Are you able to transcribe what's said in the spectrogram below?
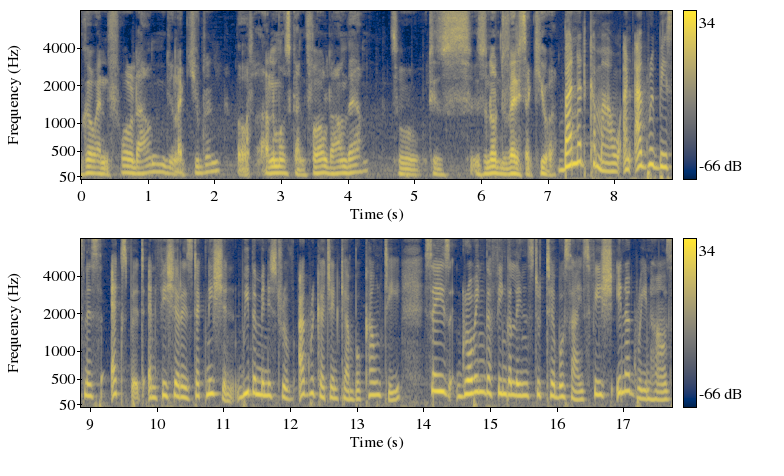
go and fall down like children, or animals can fall down there. So it is it's not very secure. Bernard Kamau, an agribusiness expert and fisheries technician with the Ministry of Agriculture in Kiambu County, says growing the fingerlings to table size fish in a greenhouse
